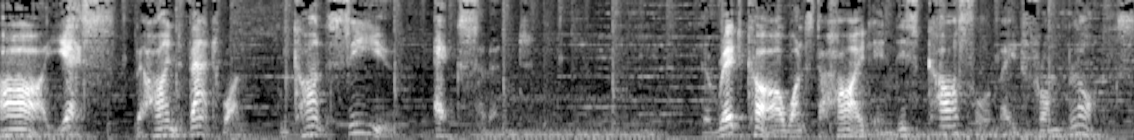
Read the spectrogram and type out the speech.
Ah, yes, behind that one. We can't see you. Excellent. The red car wants to hide in this castle made from blocks.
